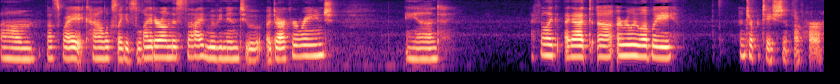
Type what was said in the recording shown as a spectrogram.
um, that's why it kind of looks like it's lighter on this side moving into a darker range and I feel like I got uh, a really lovely interpretation of her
